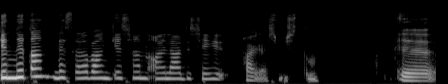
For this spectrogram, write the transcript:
Ya neden mesela ben geçen aylarda şeyi paylaşmıştım. E,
